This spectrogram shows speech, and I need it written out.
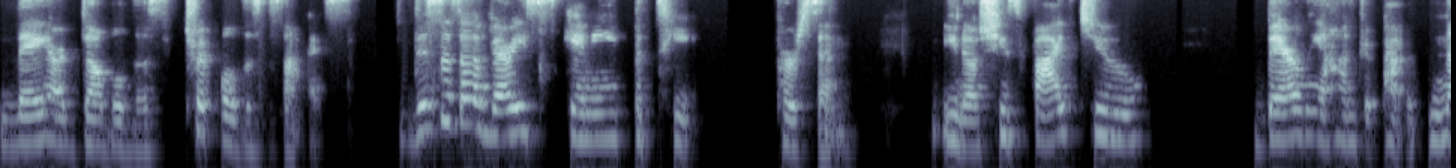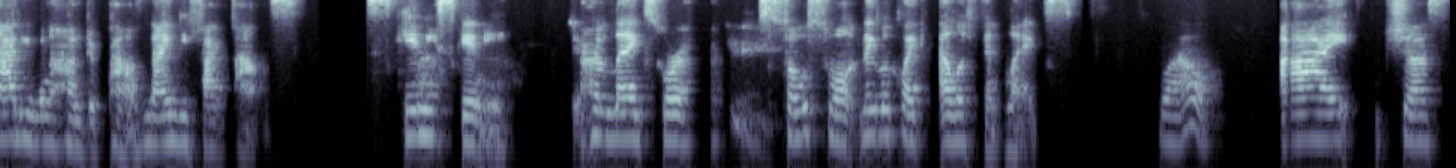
they are double this, triple the size. This is a very skinny, petite person. You know, she's five two, barely 100 pounds, not even 100 pounds, 95 pounds. Skinny, skinny. Her legs were so swollen. They looked like elephant legs. Wow. I just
